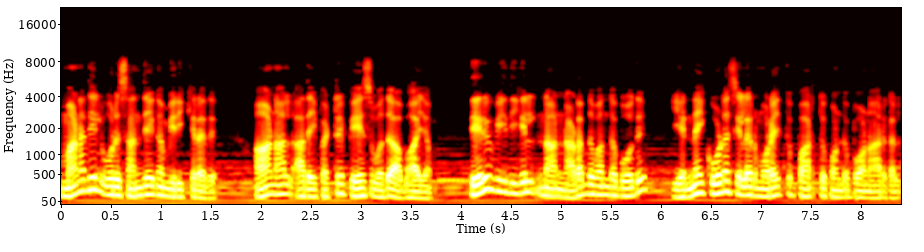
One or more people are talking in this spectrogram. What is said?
மனதில் ஒரு சந்தேகம் இருக்கிறது. ஆனால் அதை பற்றி பேசுவது அபாயம். தெரு வீதியில் நான் நடந்து வந்தபோது என்னை கூட சிலர் முறைத்து பார்த்து கொண்டு போனார்கள்.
